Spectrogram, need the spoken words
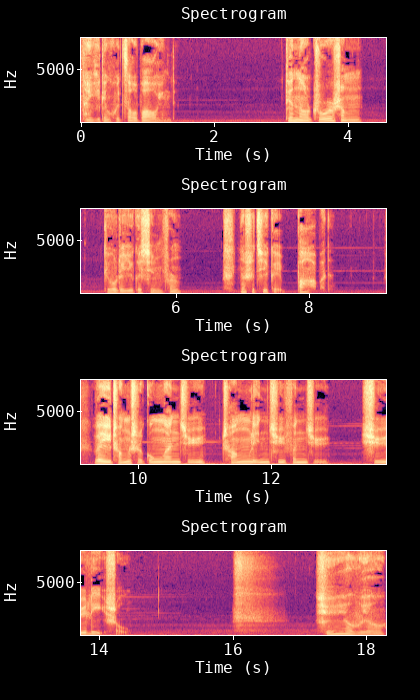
那一定会遭报应的。电脑桌上丢着一个信封，那是寄给爸爸的，魏城市公安局。长林区分局，徐丽收。徐悠悠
